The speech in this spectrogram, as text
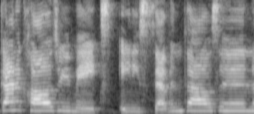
Gynecology makes eighty seven thousand.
